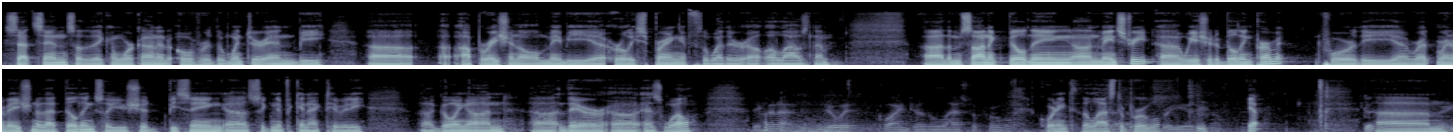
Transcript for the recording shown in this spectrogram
sets in so that they can work on it over the winter and be uh, operational maybe uh, early spring if the weather uh, allows them. Uh, The Masonic Building on Main Street, uh, we issued a building permit for the uh, re- renovation of that building, so you should be seeing uh, significant activity uh, going on uh, there uh, as well, They're gonna do it according to the last approval? according to the last approval. Three years ago? Yep. Good. Um, Great,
